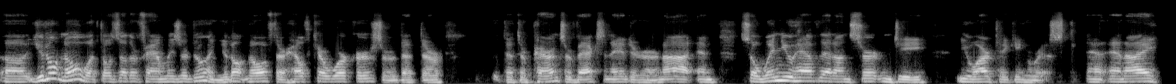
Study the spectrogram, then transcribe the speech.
uh, you don't know what those other families are doing. You don't know if they're healthcare workers or that their that their parents are vaccinated or not. And so when you have that uncertainty, you are taking risk. And, and I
